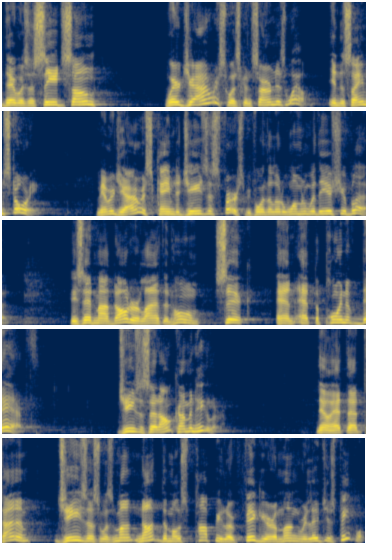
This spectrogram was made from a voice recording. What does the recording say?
there was a seed sown where Jairus was concerned as well, in the same story. Remember, Jairus came to Jesus first before the little woman with the issue of blood. He said, My daughter lieth at home sick and at the point of death. Jesus said, I'll come and heal her. Now, at that time, Jesus was not the most popular figure among religious people.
